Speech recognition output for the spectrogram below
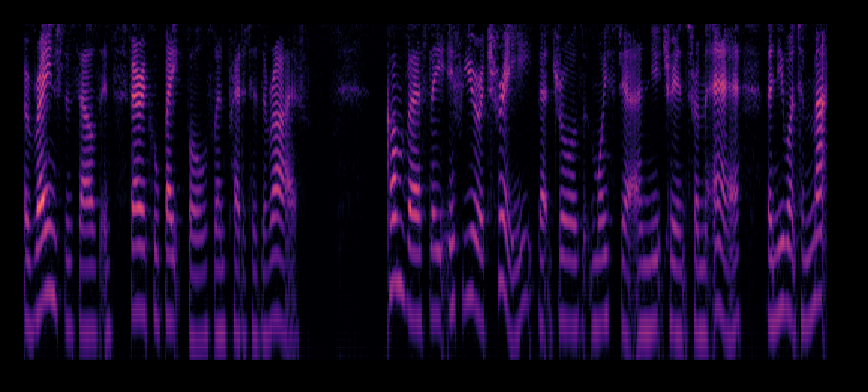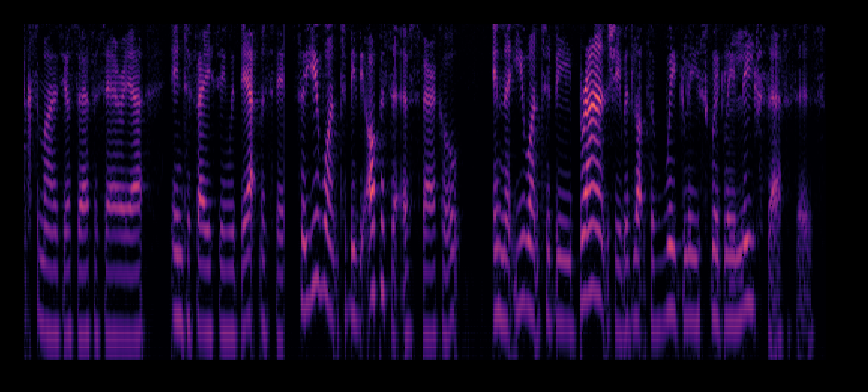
arrange themselves in spherical bait balls when predators arrive. Conversely, if you're a tree that draws moisture and nutrients from the air, then you want to maximize your surface area interfacing with the atmosphere. So you want to be the opposite of spherical in that you want to be branchy with lots of wiggly, squiggly leaf surfaces.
